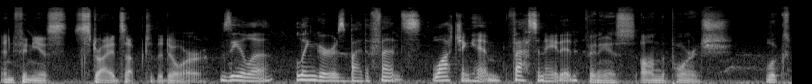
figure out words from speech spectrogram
And Phineas strides up to the door. Zila lingers by the fence, watching him, fascinated. Phineas, on the porch, looks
